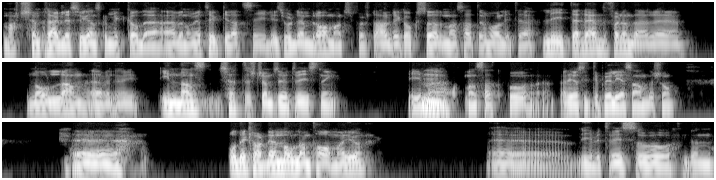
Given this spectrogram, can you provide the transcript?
matchen präglas ju ganska mycket av det, även om jag tycker att Sirius gjorde en bra match i första halvlek också. Man satt och var lite, lite rädd för den där eh, nollan även innan Zetterströms utvisning. I och med Mm. att man satt på, eller jag sitter på Elias Andersson. Eh, och det är klart, den nollan tar man ju. Eh, givetvis och den,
